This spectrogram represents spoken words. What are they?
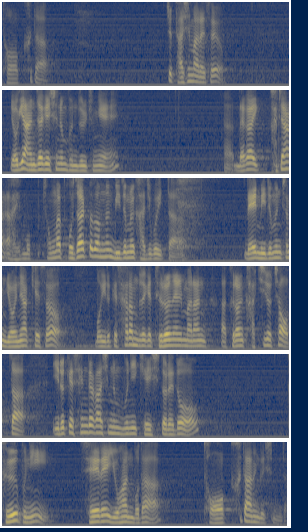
더 크다. 즉 다시 말해서요. 여기 앉아 계시는 분들 중에 아, 내가 가장 아, 뭐 정말 보잘것없는 믿음을 가지고 있다. 내 믿음은 좀 연약해서 뭐 이렇게 사람들에게 드러낼 만한 아, 그런 가치조차 없다. 이렇게 생각하시는 분이 계시더라도 그 분이 세례 요한보다 더 크다는 것입니다.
